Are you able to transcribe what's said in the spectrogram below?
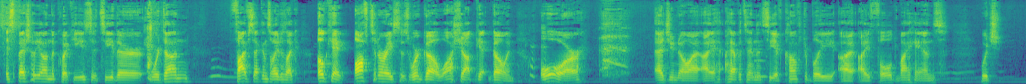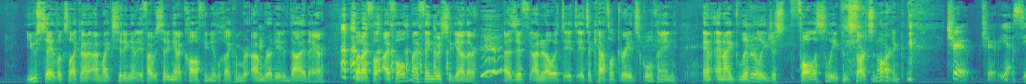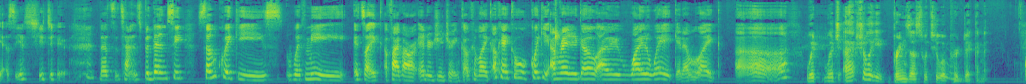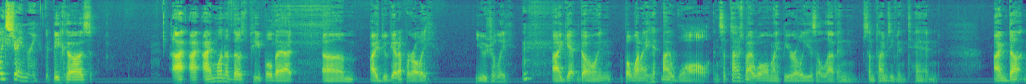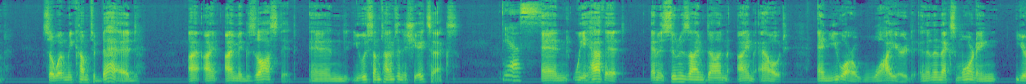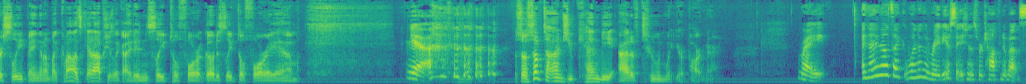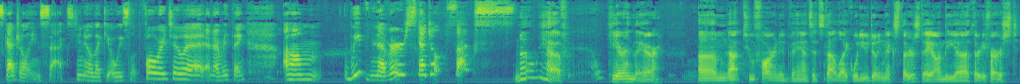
especially on the quickies. It's either we're done, five seconds later, it's like, okay, off to the races, we're go, wash up, get going. Or, as you know, I, I- I have a tendency of comfortably, I, I fold my hands, which you say looks like I, I'm like sitting in, if I was sitting in a coffin, you look like I'm, I'm ready to die there. But I, fo- I fold my fingers together as if, I don't know, it's, it's, it's a Catholic grade school thing. And, and I literally just fall asleep and start snoring. True, true. Yes, yes, yes, you do. That's the times. But then, see, some quickies with me, it's like a five hour energy drink. Okay, like, okay, cool, quickie, I'm ready to go. I'm wide awake. And I'm like, uh, Which, which actually brings us to a predicament extremely. because I, I, I'm one of those people that um, I do get up early, usually. I get going, but when I hit my wall, and sometimes my wall might be early as 11, sometimes even 10, I'm done. So when we come to bed, I, I, I'm exhausted, and you sometimes initiate sex. Yes. and we have it and as soon as i'm done i'm out and you are wired and then the next morning you're sleeping and i'm like come on let's get up she's like i didn't sleep till 4 go to sleep till 4 a.m Yeah. so sometimes you can be out of tune with your partner Right. And I know it's like one of the radio stations were talking about scheduling sex. You know, like you always look forward to it and everything. Um, we've never scheduled sex. No, we have here and there. Um, not too far in advance. It's not like, what are you doing next Thursday on the uh, 31st?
